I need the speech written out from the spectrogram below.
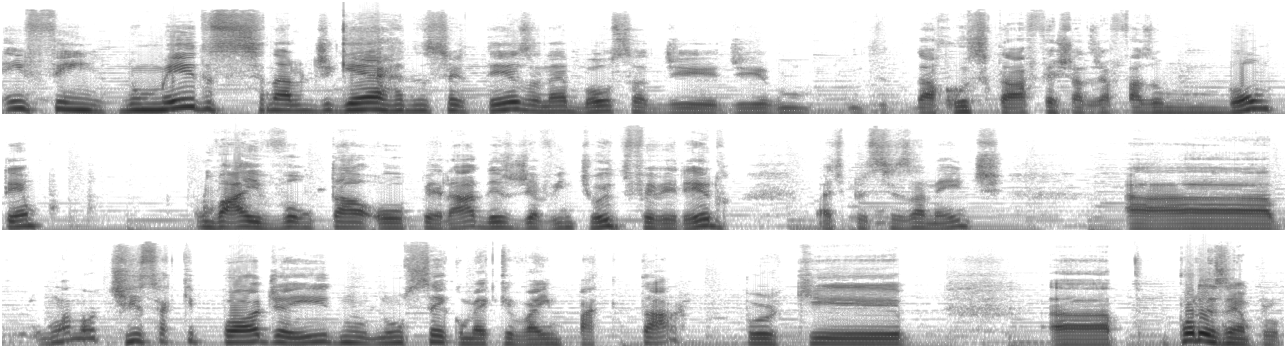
enfim, no meio desse cenário de guerra, de incerteza, né? Bolsa de, de, de da Rússia estava fechada já faz um bom tempo, vai voltar a operar desde o dia 28 de fevereiro, mais precisamente. Uh, uma notícia que pode aí, não, não sei como é que vai impactar, porque, uh, por exemplo,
